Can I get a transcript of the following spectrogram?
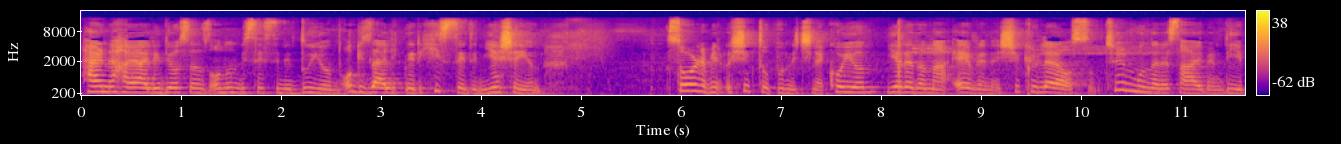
Her ne hayal ediyorsanız onun bir sesini duyun. O güzellikleri hissedin, yaşayın. Sonra bir ışık topunun içine koyun. Yaradana, evrene şükürler olsun. Tüm bunlara sahibim deyip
